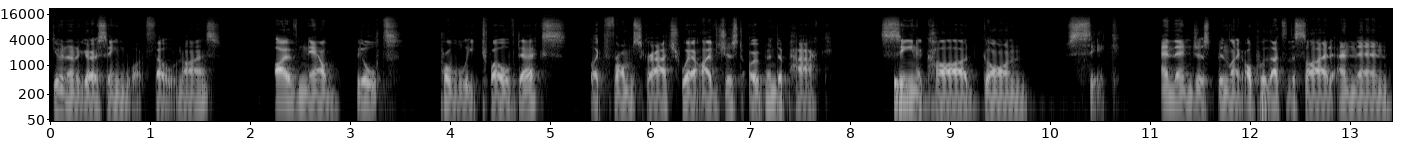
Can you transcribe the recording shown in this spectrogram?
giving it a go, seeing what felt nice. I've now built probably twelve decks like from scratch, where I've just opened a pack, seen a card, gone sick, and then just been like, I'll put that to the side, and then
